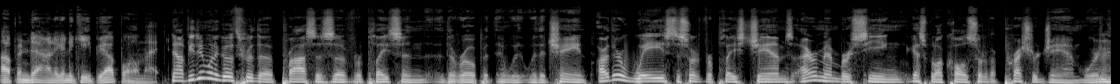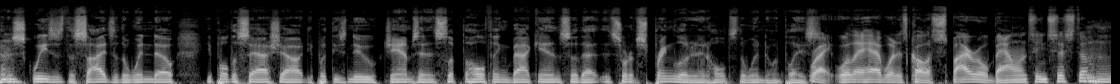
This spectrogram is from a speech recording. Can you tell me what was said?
up and down. They're going to keep you up all night. Now, if you didn't want to go through the process of replacing the rope and with, with a chain, are there ways to sort of replace jams? I remember seeing, I guess what I'll call sort of a pressure jam where it kind Mhm. of squeezes the sides of the window. You pull the sash out, you put these new jams in and slip the whole thing back in so that it's sort of spring loaded and holds the window in place. Right. Well, they have what is called a spiral balancing system, Mm-hmm.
